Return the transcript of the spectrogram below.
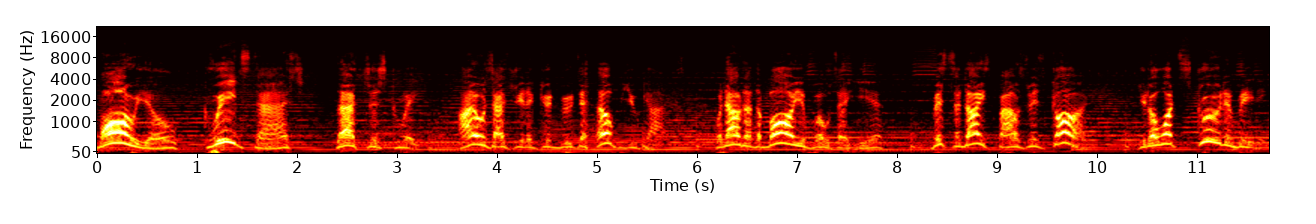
Mario? Green 'Stache? That's just great. I was actually in a good mood to help you guys. But now that the Mario Bros are here, Mr. Nice Bowser is gone. You know what? Screw the meeting.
